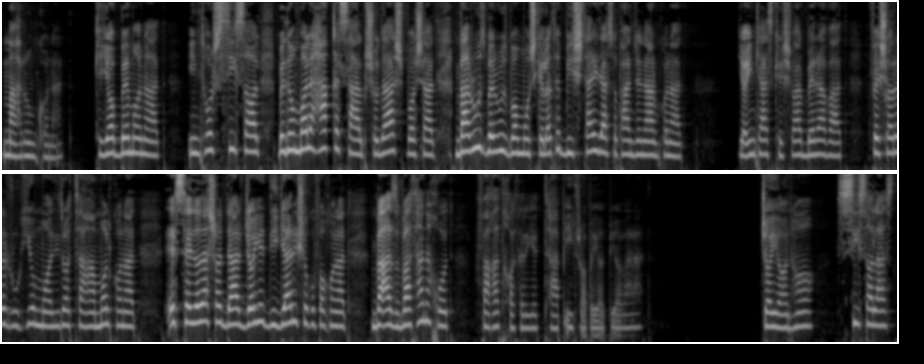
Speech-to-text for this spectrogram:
محروم کند. که یا بماند اینطور سی سال به دنبال حق سلب شدهش باشد و روز به روز با مشکلات بیشتری دست و پنجه نرم کند. یا اینکه از کشور برود فشار روحی و مالی را تحمل کند استعدادش را در جای دیگری شکوفا کند و از وطن خود فقط خاطره تبعید را به یاد بیاورد. جای آنها سی سال است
